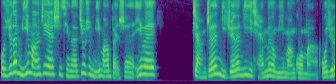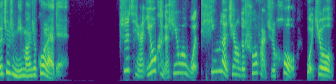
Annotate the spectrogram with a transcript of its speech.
我觉得迷茫这件事情呢，就是迷茫本身。因为讲真，你觉得你以前没有迷茫过吗？我觉得就是迷茫着过来的。之前也有可能是因为我听了这样的说法之后，我就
